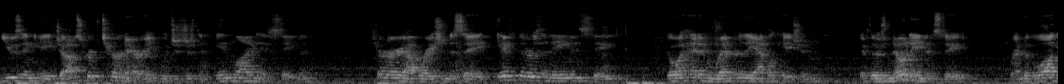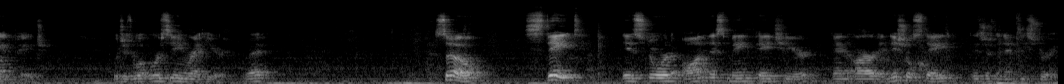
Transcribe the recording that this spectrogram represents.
using a JavaScript ternary, which is just an inline if statement, ternary operation to say if there is a name in state, go ahead and render the application. If there's no name in state, render the login page, which is what we're seeing right here, right? So state is stored on this main page here, and our initial state is just an empty string.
